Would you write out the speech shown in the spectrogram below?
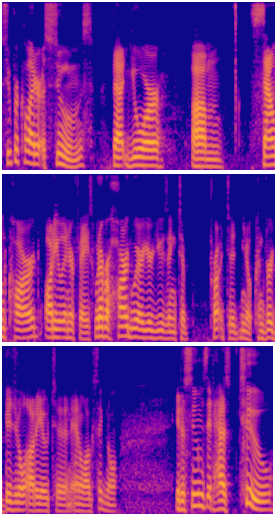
SuperCollider assumes that your um, sound card, audio interface, whatever hardware you're using to, to you know, convert digital audio to an analog signal, it assumes it has two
